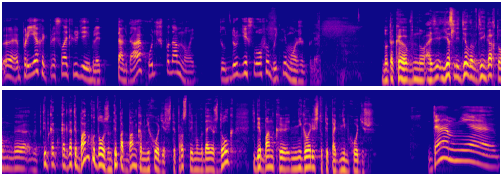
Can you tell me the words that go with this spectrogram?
э, приехать, прислать людей, блядь, тогда ходишь подо мной. Тут других слов и быть не может, блядь. Ну так, э, ну, а если дело в деньгах, то э, ты, как, когда ты банку должен, ты под банком не ходишь. Ты просто ему выдаешь долг, тебе банк э, не говорит, что ты под ним ходишь. Да, мне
